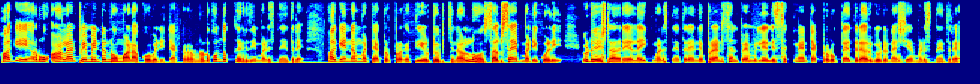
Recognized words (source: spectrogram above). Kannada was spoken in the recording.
ಹಾಗೆ ಯಾರು ಆನ್ಲೈನ್ ಪೇಮೆಂಟ್ ಅನ್ನು ಮಾಡಕ್ ಹೋಗಬೇಡಿ ಟ್ರ್ಯಾಕ್ಟರ್ ನೋಡ್ಕೊಂಡು ಖರೀದಿ ಮಾಡಿ ಸ್ನೇಹಿತರೆ. ಹಾಗೆ ನಮ್ಮ tractor Pragati YouTube channel subscribe ಮಾಡಿಕೊಳ್ಳಿ. ವಿಡಿಯೋ ಇಷ್ಟ ಆದರೆ ಲೈಕ್ ಮಾಡಿ ಸ್ನೇಹಿತರೆ, ನಿಮ್ಮ ಫ್ರೆಂಡ್ಸ್ ಅಂಡ್ ಫ್ಯಾಮಿಲಿಯಲ್ಲಿ ಸೆಕೆಂಡ್ ಹ್ಯಾಂಡ್ ಟ್ರ್ಯಾಕ್ಟರ್ ಹೋಗ್ತಾ ಇದ್ರೆ ಅವ್ರಿಗೆ ವಿಡಿಯೋನ ಶೇರ್ ಮಾಡಿ ಸ್ನೇಹಿತರೆ.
